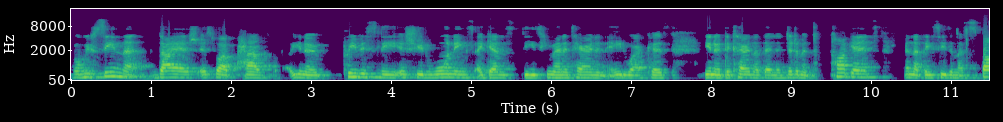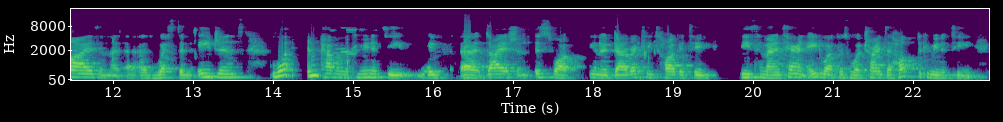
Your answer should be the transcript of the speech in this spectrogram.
But we've seen that Daesh, ISWAP have, you know, previously issued warnings against these humanitarian and aid workers you know, declaring that they're legitimate targets and that they see them as spies and that, uh, as Western agents. What impact on the community with uh, Daesh and ISWAP, you know, directly targeting these humanitarian aid workers who are trying to help the community?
